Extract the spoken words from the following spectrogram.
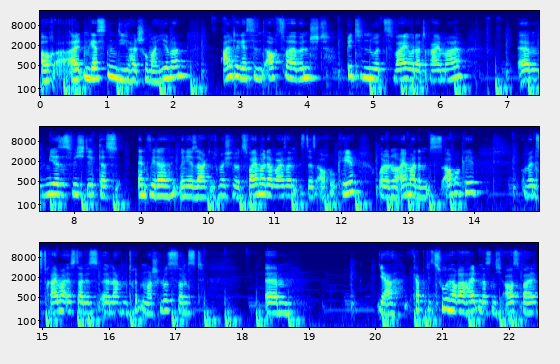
auch alten Gästen, die halt schon mal hier waren. Alte Gäste sind auch zwar erwünscht, bitte nur zwei oder dreimal. Ähm, mir ist es wichtig, dass entweder, wenn ihr sagt, ich möchte nur zweimal dabei sein, ist das auch okay. Oder nur einmal, dann ist es auch okay. Und wenn es dreimal ist, dann ist äh, nach dem dritten Mal Schluss. Sonst, ähm, ja, ich glaube, die Zuhörer halten das nicht aus, weil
